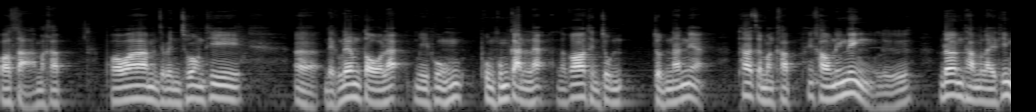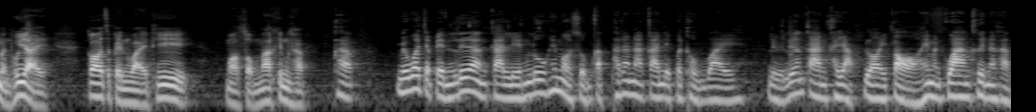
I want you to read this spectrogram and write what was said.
ป .3 อะครับ เพราะว่ามันจะเป็นช่วงที่เเด็กเริ่มโตและมีภูมิภูมิคุ้มกันแล้ว แล้วก็ถึงจุดจุดนั้นเนี่ยถ้าจะบังคับให้เขานิ่ง ๆ หรือเริ่มทำอะไรที่เหมือนผู้ใหญ่ ก็จะเป็นวัยที่เหมาะสมมากขึ้นครับ ครับ ไม่ว่าจะเป็นเรื่องการเลี้ยงลูกให้เหมาะสมกับพัฒนาการเด็กปฐมวัย หรือเรื่องการขยับรอยต่อให้มันกว้างขึ้นนะครับ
